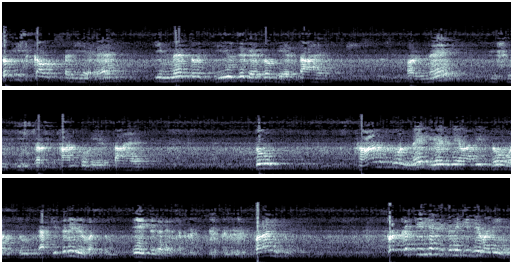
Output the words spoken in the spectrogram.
तो इसका उत्तर यह है कि न तो जीव जगह को घेरता है और न ईश्वर स्थान को घेरता है। तो स्थान को न घेरने वाली दो वस्तु या कितनी भी वस्तु एक जगह रह सकती परंतु प्रकृति से जितनी चीज़ें बनी है,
